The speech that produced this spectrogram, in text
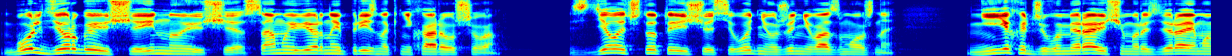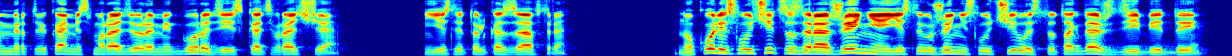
Боль дергающая и ноющая – самый верный признак нехорошего. Сделать что-то еще сегодня уже невозможно. Не ехать же в умирающем и раздираемом мертвяками с мародерами городе искать врача. Если только завтра. Но коли случится заражение, если уже не случилось, то тогда жди беды.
